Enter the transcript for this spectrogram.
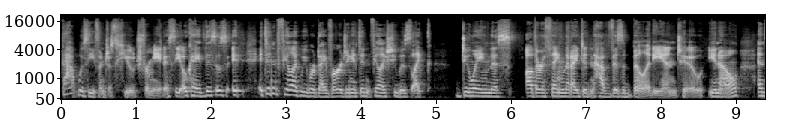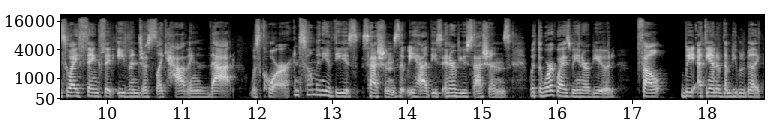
that was even just huge for me to see, okay, this is it it didn't feel like we were diverging. It didn't feel like she was like doing this other thing that I didn't have visibility into, you know? And so I think that even just like having that was core. And so many of these sessions that we had, these interview sessions with the workwives we interviewed, felt we at the end of them people would be like,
